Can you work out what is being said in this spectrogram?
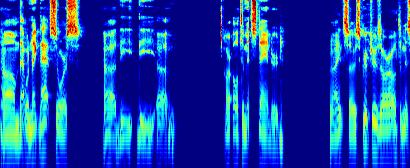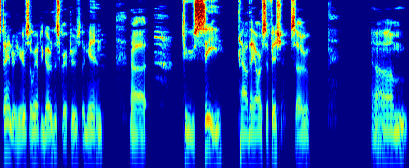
um, that would make that source uh, the the um, our ultimate standard, right? So scriptures are our ultimate standard here. So we have to go to the scriptures again uh, to see how they are sufficient. So um,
